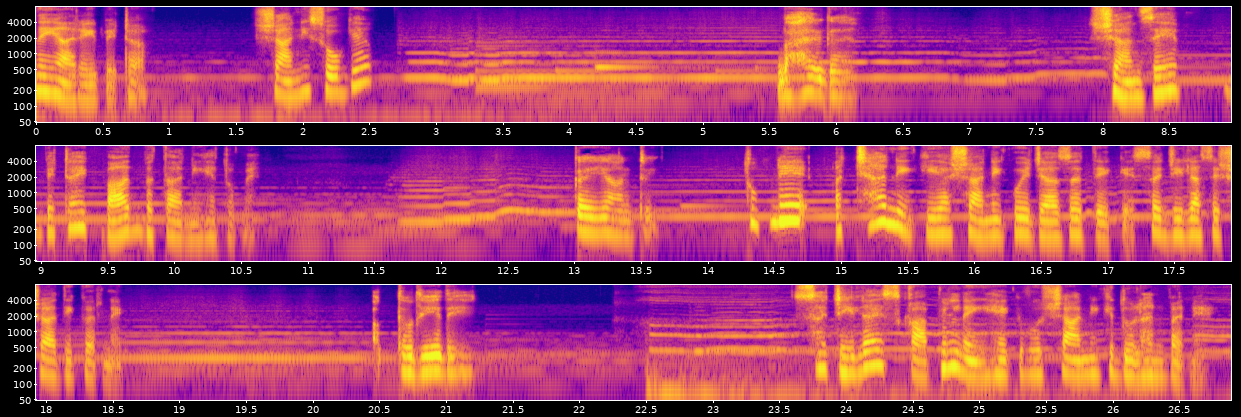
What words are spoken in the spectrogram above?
नहीं आ रही बेटा। शानी सो गया? बाहर गए। शानजे बेटा एक बात बतानी है तुम्हें। कही आंटी। तुमने अच्छा नहीं किया शानी को इजाज़त देके सजीला से शादी करने। अब तो दे दे। सजीला इस काबिल नहीं है कि वो शानी की दुल्हन बने।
